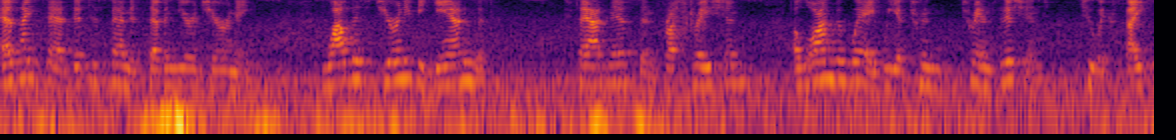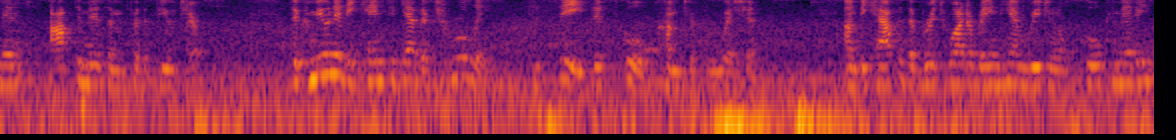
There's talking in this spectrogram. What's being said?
As I said, this has been a seven-year journey. While this journey began with sadness and frustration, along the way we have tran- transitioned to excitement, optimism for the future. The community came together truly to see this school come to fruition. On behalf of the Bridgewater Raynham Regional School Committee,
